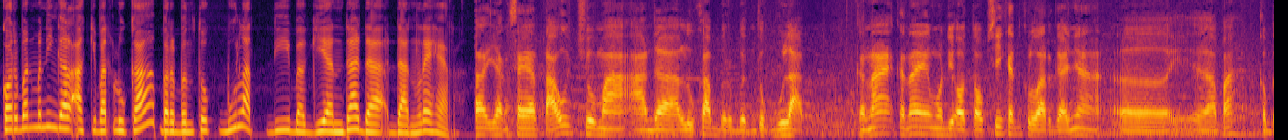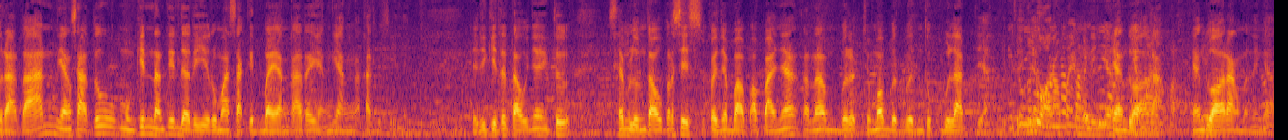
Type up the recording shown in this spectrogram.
korban meninggal akibat luka berbentuk bulat di bagian dada dan leher. Yang saya tahu cuma ada luka berbentuk bulat karena karena yang mau diotopsi kan keluarganya eh, apa keberatan. Yang satu mungkin nanti dari rumah sakit Bayangkara yang yang akan di sini. Jadi kita tahunya itu saya belum tahu persis penyebab apanya karena ber, cuma berbentuk bulat ya. Itu kan dua orang yang meninggal. Yang dua yang orang, yang dua orang meninggal.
